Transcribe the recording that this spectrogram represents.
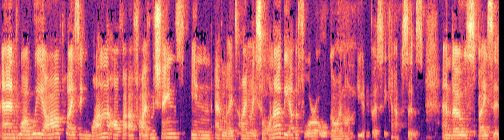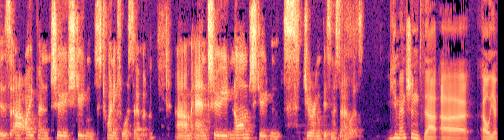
And while we are placing one of our five machines in Adelaide's only sauna, the other four are all going on university campuses. And those spaces are open to students 24 um, 7 and to non students during business hours. You mentioned that uh, earlier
